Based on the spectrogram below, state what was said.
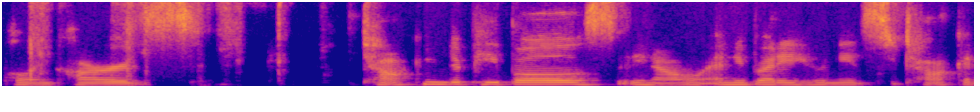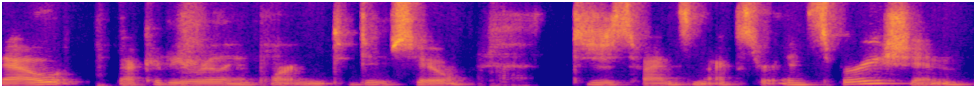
pulling cards, talking to people, you know, anybody who needs to talk it out, that could be really important to do too, to just find some extra inspiration.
